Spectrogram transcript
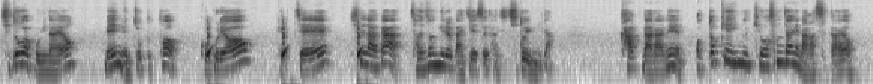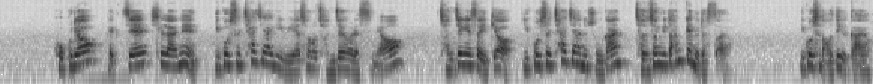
지도가 보이나요? 맨 왼쪽부터 고구려, 백제, 신라가 전성기를 맞이했을 당시 지도입니다. 각 나라는 어떻게 힘을 키워 성장해 나갔을까요? 고구려, 백제, 신라는 이곳을 차지하기 위해 서로 전쟁을 했으며 전쟁에서 이겨 이곳을 차지하는 순간 전성기도 함께 누렸어요. 이곳은 어디일까요?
